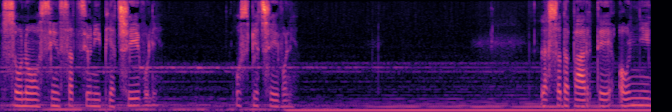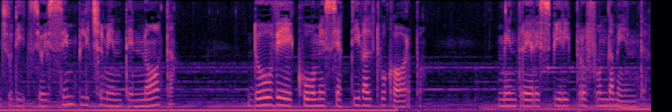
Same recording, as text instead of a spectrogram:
Sono sensazioni piacevoli o spiacevoli? Lascia da parte ogni giudizio e semplicemente nota dove e come si attiva il tuo corpo mentre respiri profondamente.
